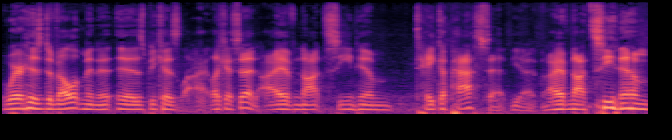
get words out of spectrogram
where his development is because like I said, I have not seen him take a pass set yet. I have not seen him,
